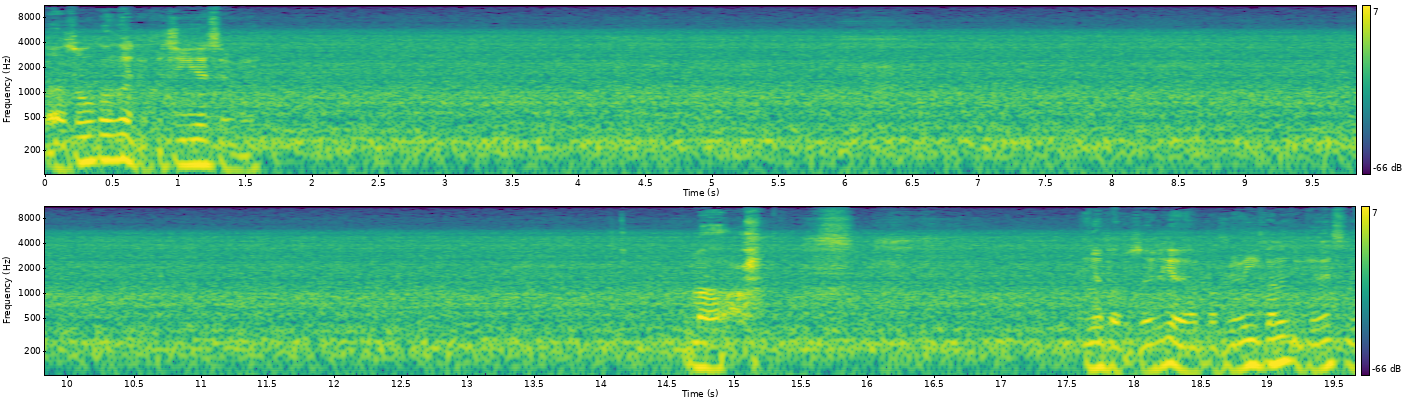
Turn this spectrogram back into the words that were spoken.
だからそう考えると不思議ですよね。まあ。やっぱそういう時はやっぱ病院行かないといけないですね。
